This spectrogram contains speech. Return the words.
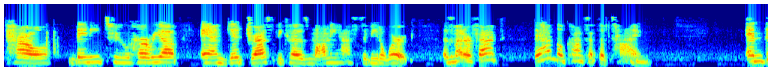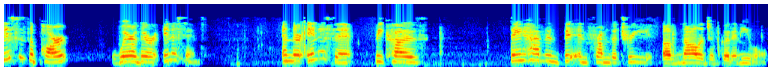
how they need to hurry up and get dressed because mommy has to be to work. As a matter of fact, they have no concept of time. And this is the part where they're innocent. And they're innocent because they haven't bitten from the tree of knowledge of good and evil.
